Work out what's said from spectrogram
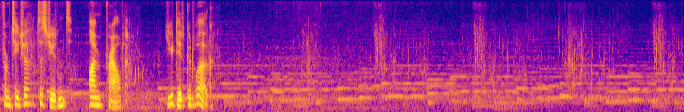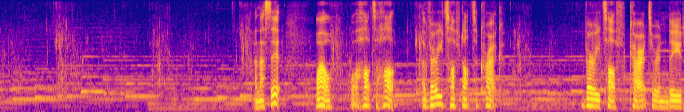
from teacher to student, I'm proud. You did good work. And that's it. Wow, what a heart to heart. A very tough nut to crack. Very tough character indeed.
